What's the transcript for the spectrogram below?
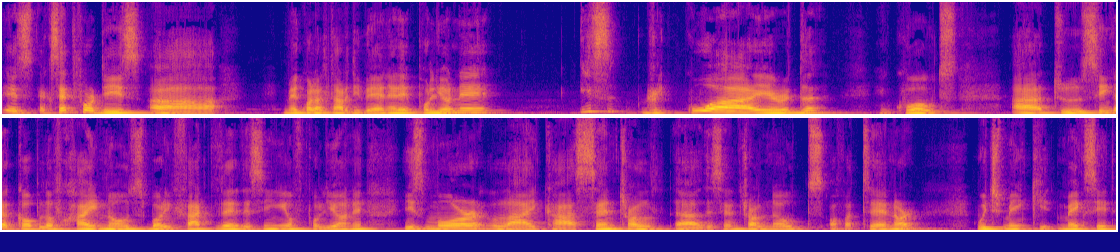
is except for this uh, Me qual altar di Venere, Pollione is required, in quotes, uh, to sing a couple of high notes, but in fact, the, the singing of Pollione is more like a central, uh, the central notes of a tenor, which make it, makes it,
